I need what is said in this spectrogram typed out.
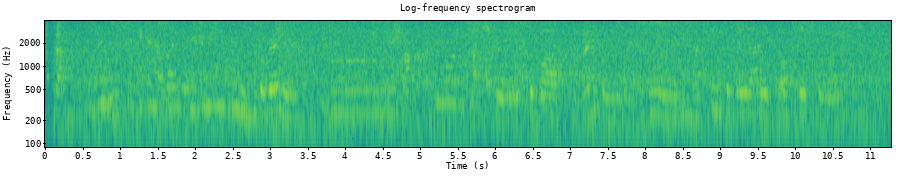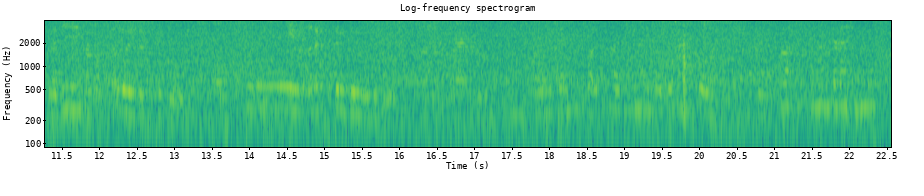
Kak, jadi kan kita nak balik macam minggu ni untuk beraya? Hmm, kakak tu tak sure sebab kakak ada komunikasi. Pasti macam tak payah air ke off station. Jadi kakak tak tahu air kakak putus. So, nak tak ada kita kena tunggu dulu. Kalau macam tu terpaksa kita naik public transport. Okay, lah, dengan kita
